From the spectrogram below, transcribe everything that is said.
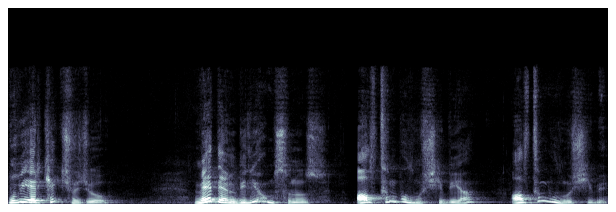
Bu bir erkek çocuğu. Neden biliyor musunuz? Altın bulmuş gibi ya. Altın bulmuş gibi.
